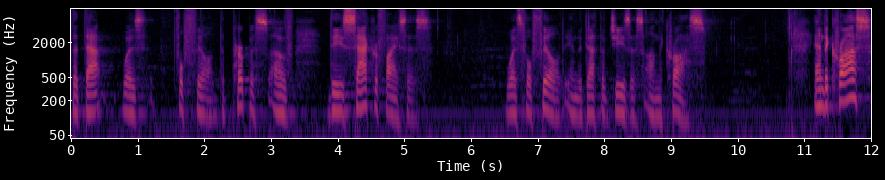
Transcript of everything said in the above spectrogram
that that was fulfilled. The purpose of these sacrifices was fulfilled in the death of Jesus on the cross. And the cross,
